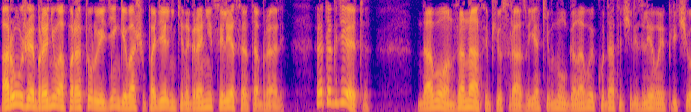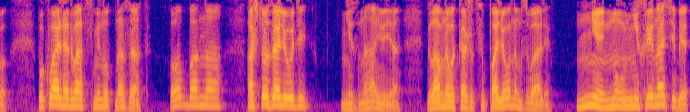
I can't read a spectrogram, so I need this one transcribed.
Оружие, броню, аппаратуру и деньги ваши подельники на границе леса отобрали. Это где это? Да вон, за насыпью сразу. Я кивнул головой куда-то через левое плечо. Буквально двадцать минут назад. Оба-на! А что за люди? Не знаю я. Главного, кажется, Паленым звали. Не, ну, ни хрена себе.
